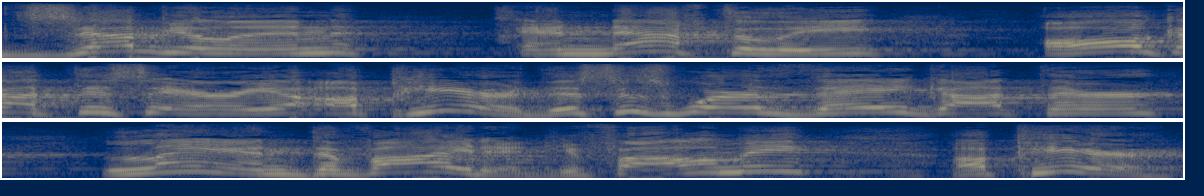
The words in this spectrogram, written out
Zebulun and Naphtali all got this area up here. This is where they got their land divided. You follow me? Up here.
